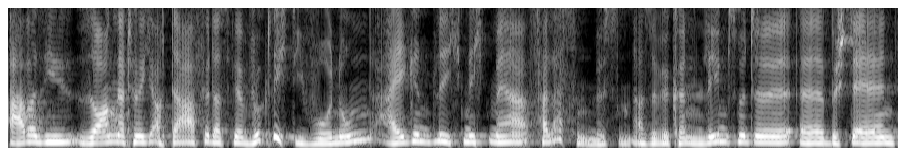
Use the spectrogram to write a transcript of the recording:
Aber sie sorgen natürlich auch dafür, dass wir wirklich die Wohnung eigentlich nicht mehr verlassen müssen. Also wir können Lebensmittel äh, bestellen,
